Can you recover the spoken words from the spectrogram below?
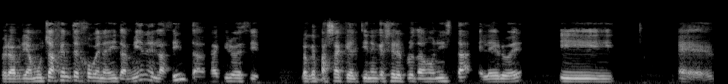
pero habría mucha gente joven ahí también en la cinta. O sea, quiero decir, lo que pasa es que él tiene que ser el protagonista, el héroe, y eh,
